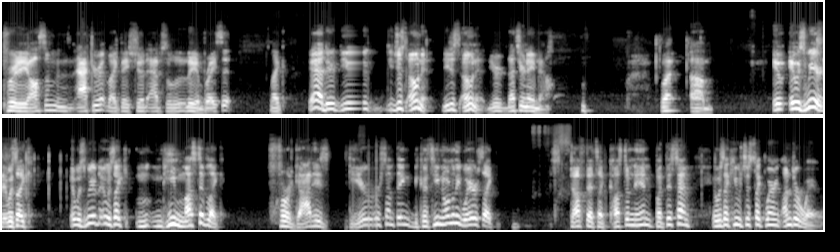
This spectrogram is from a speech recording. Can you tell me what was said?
pretty awesome and accurate. Like they should absolutely embrace it. Like, yeah, dude, you you just own it. You just own it. You're that's your name now. but um, it it was weird. It was like it was weird. It was like m- he must have like forgot his gear or something because he normally wears like stuff that's like custom to him, but this time it was like he was just like wearing underwear.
